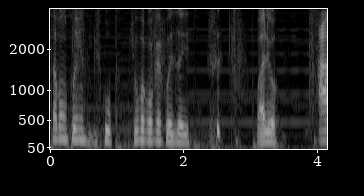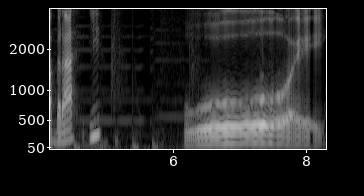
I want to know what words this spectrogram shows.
Tá bom, tô indo, desculpa. Desculpa qualquer coisa aí. Valeu. Abra e. Foi.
